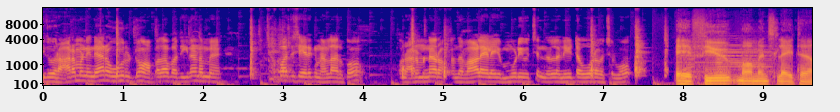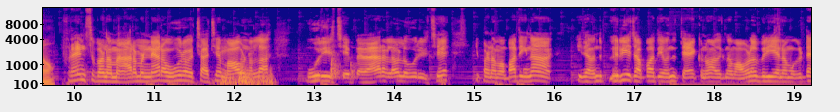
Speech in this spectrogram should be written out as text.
இது ஒரு அரை மணி நேரம் ஊறட்டும். அப்போ தான் பார்த்தீங்கன்னா நம்ம சப்பாத்தி செய்கிறதுக்கு நல்லாயிருக்கும். ஒரு அரை மணி நேரம் அந்த வாழை இலையை மூடி வச்சு நல்லா நீட்டாக ஊற வச்சுருவோம். A few moments later. Friends இப்போ நம்ம அரை மணி நேரம் ஊற வச்சாச்சு. மாவு நல்லா ஊறிடுச்சு இப்போ வேறு லெவலில் ஊறிடுச்சு இப்போ நம்ம பார்த்தீங்கன்னா இதை வந்து பெரிய சப்பாத்தியை வந்து தேய்க்கணும். அதுக்கு நம்ம அவ்வளோ பெரிய நம்மக்கிட்ட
